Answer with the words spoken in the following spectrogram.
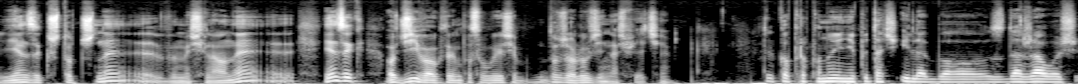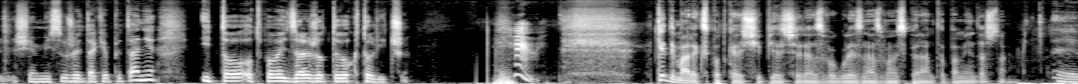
Język sztuczny, yy, wymyślony. Język o dziwo, którym posługuje się dużo ludzi na świecie. Tylko proponuję nie pytać ile, bo zdarzało się- mi słyszeć takie pytanie i to odpowiedź zależy od tego, kto liczy. Kiedy, Marek, spotkałeś się pierwszy raz w ogóle z nazwą Esperanto? Pamiętasz to? Y,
